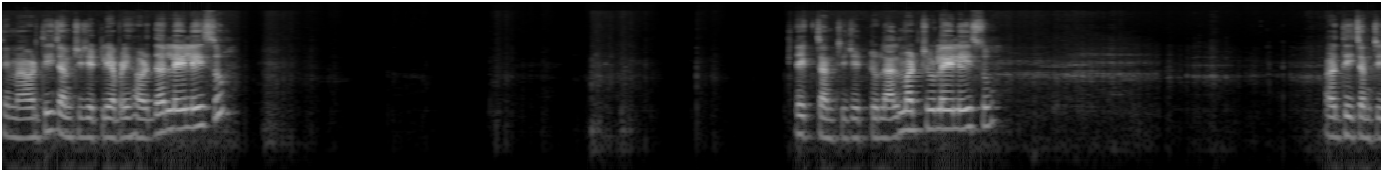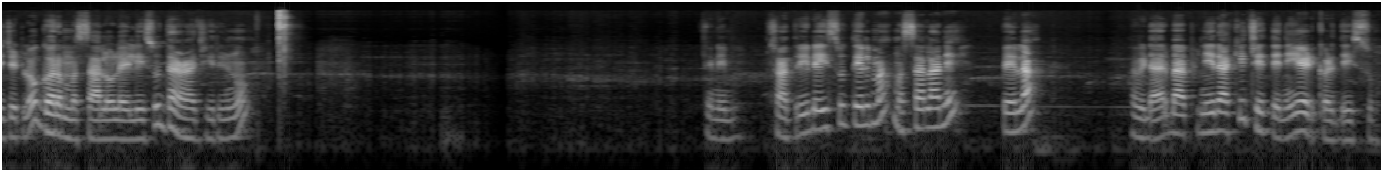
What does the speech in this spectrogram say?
તેમાં અડધી ચમચી જેટલી આપણે હળદર લઈ લઈશું. એક ચમચી જેટલું લાલ મરચું લઈ લઈશું. અડધી ચમચી જેટલો ગરમ મસાલો લઈ લઈશું ધાણા જીરીનો. તેને સાંતરી લઈશું તેલમાં મસાલાને પહેલાં. હવે દાળ બાફીને રાખી છે તેને એડ કરી દઈશું.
